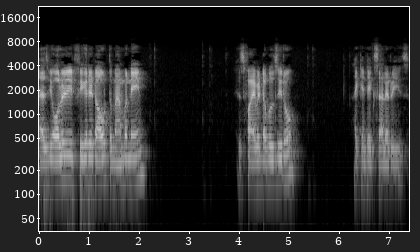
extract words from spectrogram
As we already figured it out the member name is 5800 I can take salaries.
